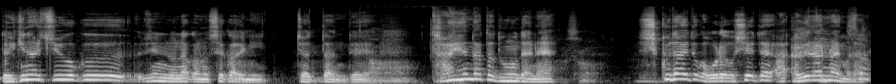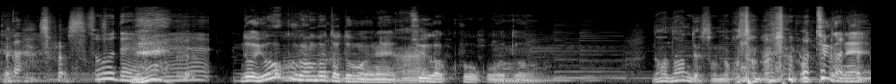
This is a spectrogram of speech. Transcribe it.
でいきなり中国人の中の世界に行っちゃったんで、大変だったと思うんだよね。宿題とか俺教えてああげられないもんだって。そ りゃそう。そうだよねらよく頑張ったと思うよね、中学高校と。ななんでそんなことになったの？っていうかね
